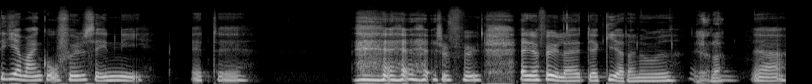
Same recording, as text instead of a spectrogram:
det giver mig en god følelse inde i, at, øh, at, jeg føler, at jeg føler, at jeg giver dig noget. Ja da. Ja.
